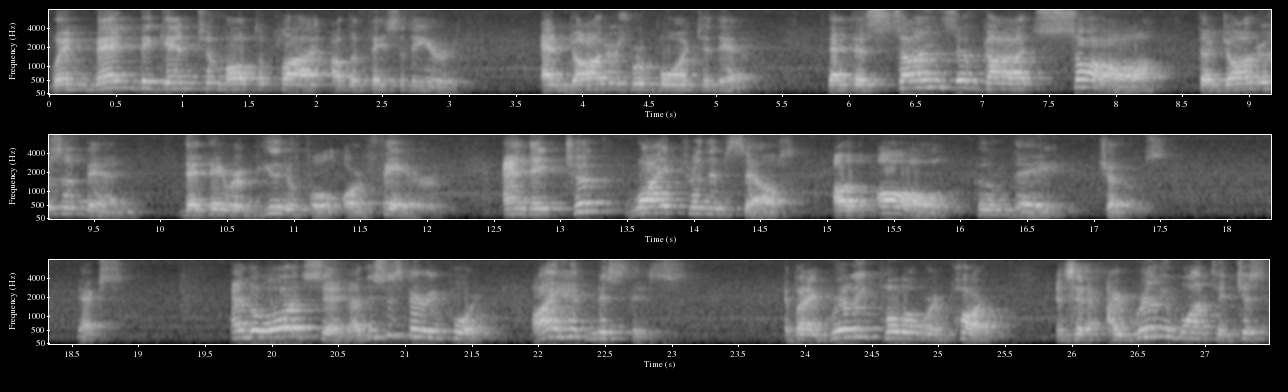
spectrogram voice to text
when men began to multiply on the face of the earth, and daughters were born to them, that the sons of God saw the daughters of men, that they were beautiful or fair, and they took wife for themselves of all whom they chose. Next. And the Lord said, now this is very important. I had missed this, but I really pulled over in part and said, I really want to just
